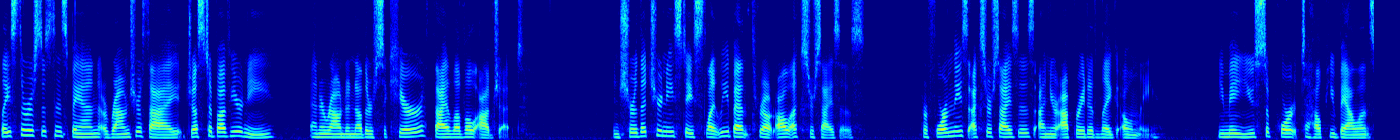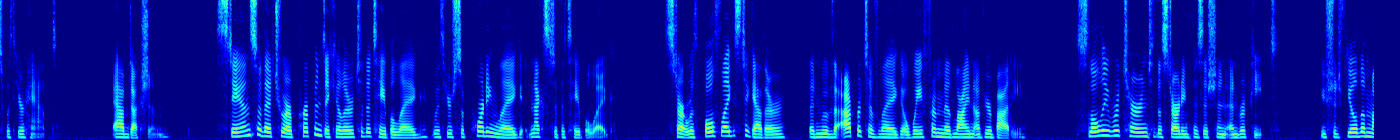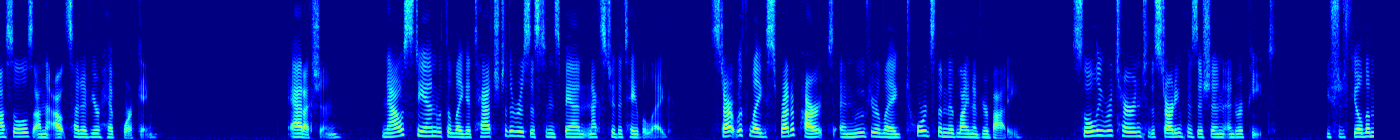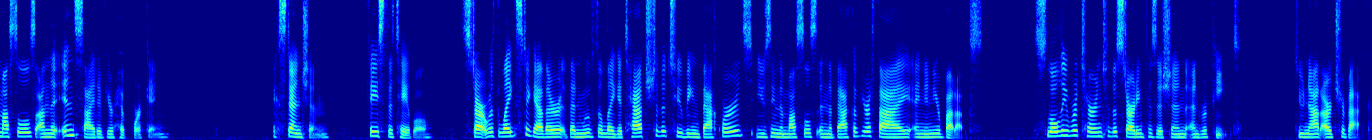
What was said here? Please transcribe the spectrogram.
Place the resistance band around your thigh, just above your knee, and around another secure thigh-level object. Ensure that your knee stays slightly bent throughout all exercises. Perform these exercises on your operated leg only. You may use support to help you balance with your hand. Abduction. Stand so that you are perpendicular to the table leg with your supporting leg next to the table leg. Start with both legs together, then move the operative leg away from midline of your body. Slowly return to the starting position and repeat. You should feel the muscles on the outside of your hip working. Adduction. Now stand with the leg attached to the resistance band next to the table leg. Start with legs spread apart and move your leg towards the midline of your body. Slowly return to the starting position and repeat. You should feel the muscles on the inside of your hip working. Extension. Face the table. Start with legs together, then move the leg attached to the tubing backwards using the muscles in the back of your thigh and in your buttocks. Slowly return to the starting position and repeat. Do not arch your back.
